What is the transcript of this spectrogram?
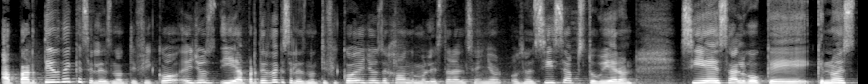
A partir de que se les notificó, ellos, y a partir de que se les notificó, ellos dejaron de molestar al Señor. O sea, sí se abstuvieron. Sí es algo que, que no, es,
